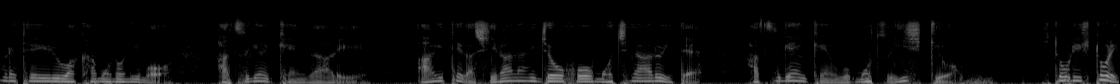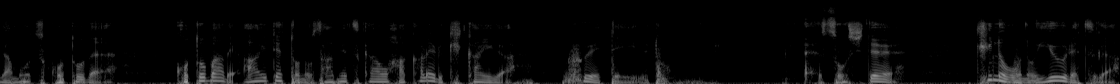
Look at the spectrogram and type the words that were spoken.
られている若者にも発言権があり相手が知らない情報を持ち歩いて発言権を持つ意識を一人一人が持つことで言葉で相手との差別化を図れる機会が増えていると。そして機能の優劣が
